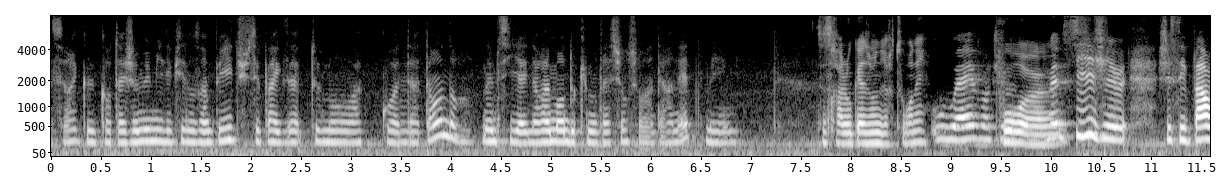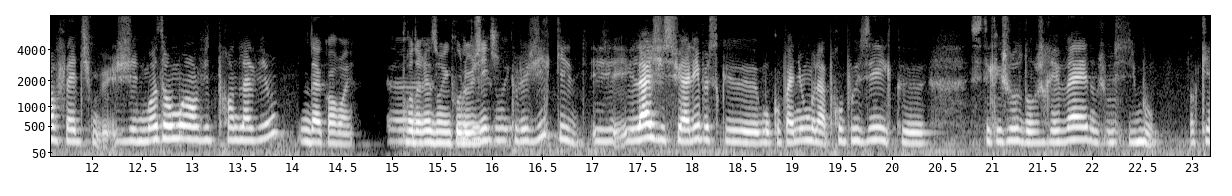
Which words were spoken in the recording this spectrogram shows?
c'est vrai que quand tu n'as jamais mis les pieds dans un pays, tu sais pas exactement à quoi mm. t'attendre, même s'il y a énormément de documentation sur Internet, mais... Ce sera l'occasion d'y retourner Ouais, pour, euh, même si je ne sais pas, en fait, j'ai de moins en moins envie de prendre l'avion. D'accord, ouais. pour des raisons écologiques Pour des raisons écologiques. Et, là, j'y suis allée parce que mon compagnon me l'a proposé et que c'était quelque chose dont je rêvais. Donc je me mm. suis dit, bon, ok,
